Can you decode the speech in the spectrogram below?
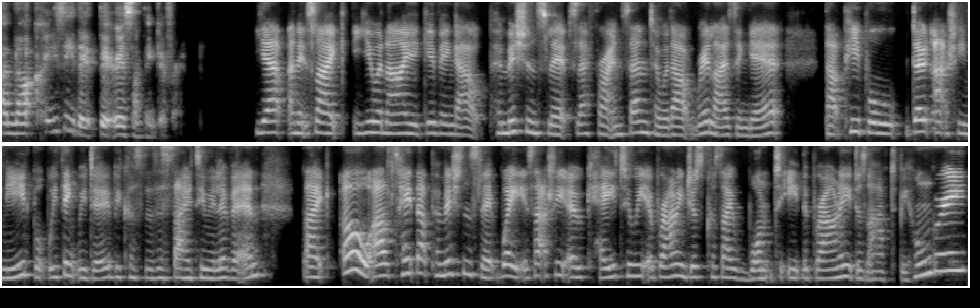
I'm not crazy. That there is something different. Yeah. And it's like you and I are giving out permission slips left, right, and center without realizing it that people don't actually need, but we think we do because of the society we live in. Like, oh, I'll take that permission slip. Wait, it's actually okay to eat a brownie just because I want to eat the brownie. It doesn't have to be hungry.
